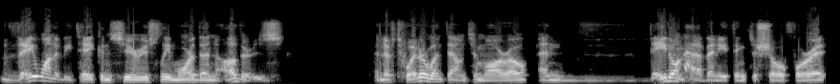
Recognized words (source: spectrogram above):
they want to be taken seriously more than others. And if Twitter went down tomorrow and they don't have anything to show for it,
